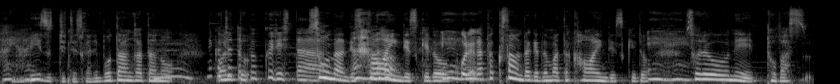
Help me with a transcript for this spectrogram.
はいはい。ビーズっていうんですかねボタン型の、うん。なんかちょっとぷっくりした。そうなんです。可愛いんですけど、ええ。これがたくさんあるだけでまた可愛いんですけど、ええ。それをね飛ばす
